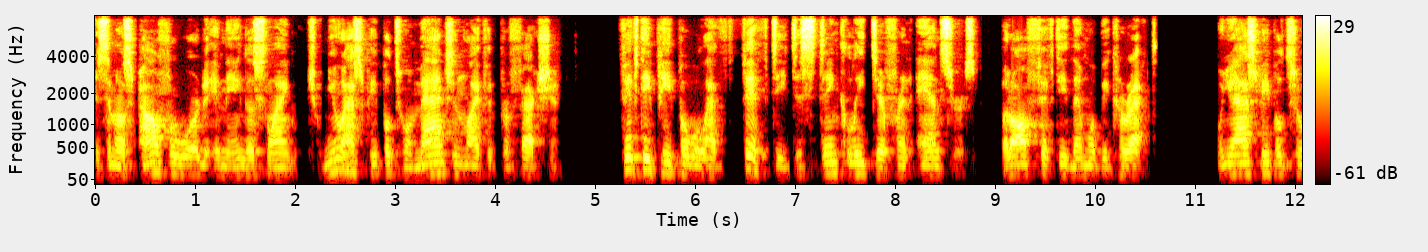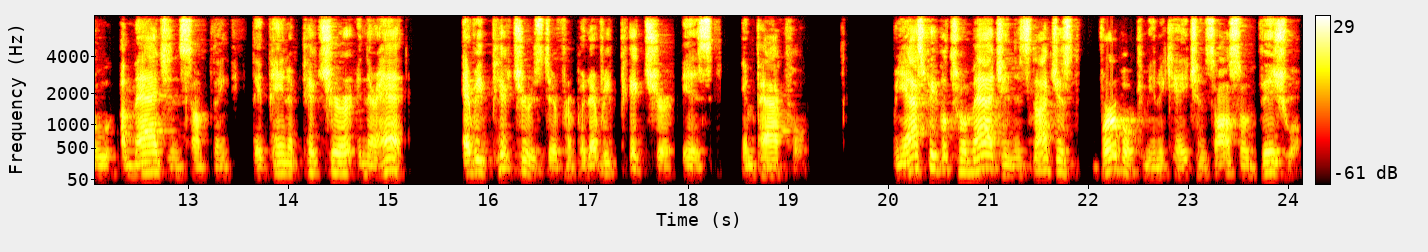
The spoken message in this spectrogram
It's the most powerful word in the English language. When you ask people to imagine life at perfection, 50 people will have 50 distinctly different answers, but all 50 of them will be correct. When you ask people to imagine something, they paint a picture in their head. Every picture is different, but every picture is impactful. When you ask people to imagine, it's not just verbal communication, it's also visual,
